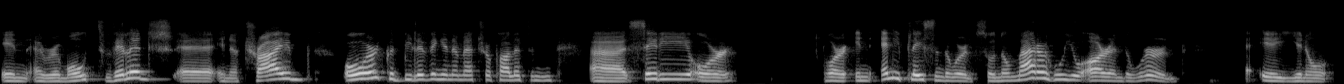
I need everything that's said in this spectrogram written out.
in a remote village, uh, in a tribe, or could be living in a metropolitan uh, city or or in any place in the world. So no matter who you are in the world, uh, you know,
